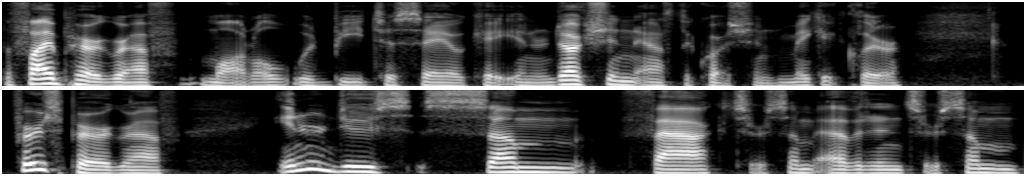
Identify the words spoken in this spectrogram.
the five paragraph model would be to say, okay, introduction, ask the question, make it clear. First paragraph, introduce some facts or some evidence or some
